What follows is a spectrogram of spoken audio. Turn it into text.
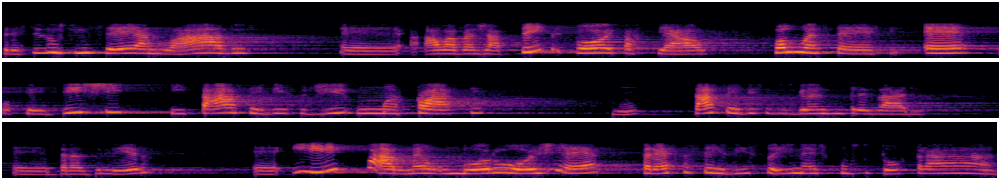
precisam sim ser anulados, é, a Lava Jato sempre foi parcial, como o STF é, porque existe e está a serviço de uma classe, está né? Tá a serviço dos grandes empresários é, brasileiros. É, e, claro, né, o Moro hoje é presta serviço aí, né, de consultor para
